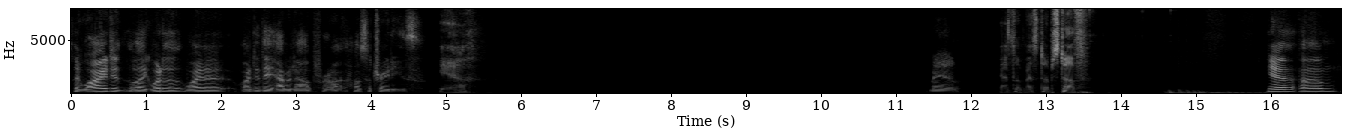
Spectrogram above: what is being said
It's like why did like what are the, why why did they have it out for Ho- House Atreides? Yeah. Man. That's some messed up stuff. Yeah, um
